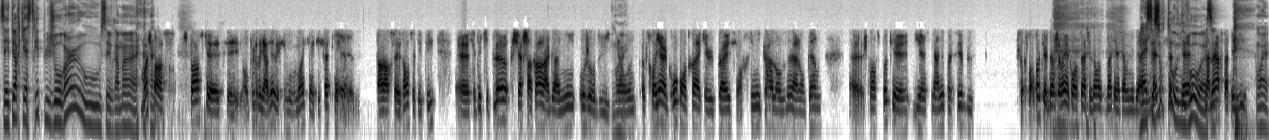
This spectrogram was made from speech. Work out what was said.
ça a été orchestré depuis le jour 1 ou c'est vraiment... Moi, je pense, je pense que c'est, on peut le regarder avec les mouvements qui ont été faits euh, dans leur saison cet été. Euh, cette équipe-là cherche encore à gagner aujourd'hui. Ils Ouais. ont octroyé un gros contrat à Carey Price. Ils ont signé Carl London à long terme. Euh, je pense pas qu'il y ait un scénario possible. Je pense pas que Benjamin a commencé la saison en disant qu'il allait terminer dernier. Ben, c'est si surtout au niveau, euh, la meilleure stratégie. Ouais.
